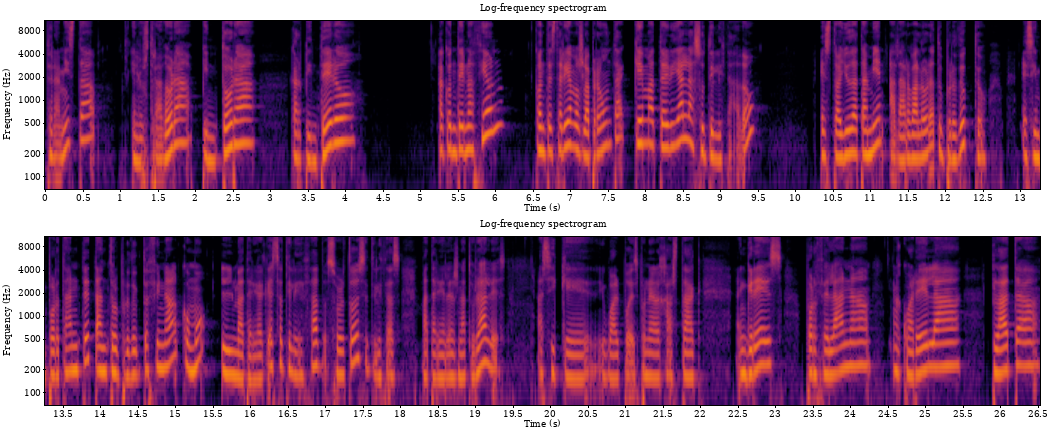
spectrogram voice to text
ceramista, ilustradora, pintora, carpintero. A continuación, contestaríamos la pregunta ¿qué material has utilizado? Esto ayuda también a dar valor a tu producto, es importante tanto el producto final como el material que has utilizado, sobre todo si utilizas materiales naturales. Así que igual puedes poner el hashtag gres, porcelana, acuarela, plata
